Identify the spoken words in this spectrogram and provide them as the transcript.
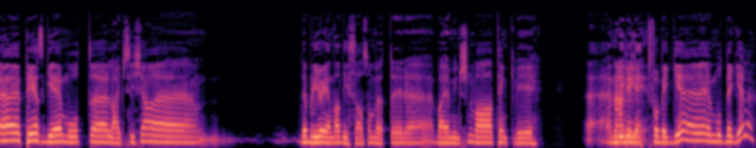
Eh, PSG mot eh, Leipzig, ja. eh, det blir jo en av disse som møter eh, Bayern München. Hva tenker vi? Eh, blir det lett for begge, mot begge, eller?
